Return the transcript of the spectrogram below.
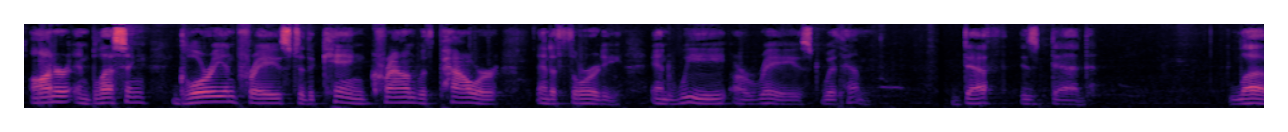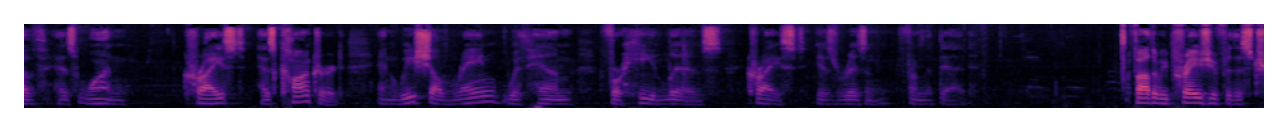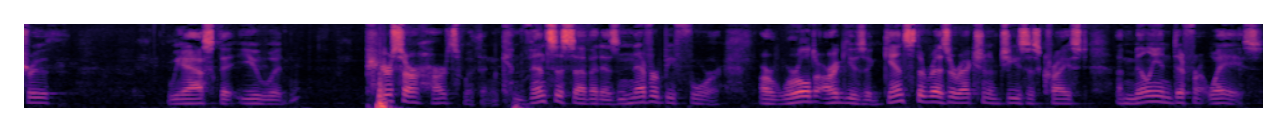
Honor and blessing Glory and praise to the King crowned with power and authority, and we are raised with him. Death is dead. Love has won. Christ has conquered, and we shall reign with him, for he lives. Christ is risen from the dead. Father, we praise you for this truth. We ask that you would pierce our hearts with it and convince us of it as never before. Our world argues against the resurrection of Jesus Christ a million different ways.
